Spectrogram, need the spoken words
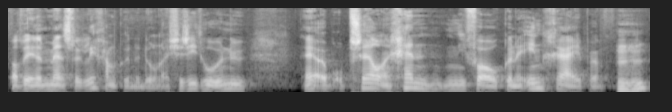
wat we in het menselijk lichaam kunnen doen. Als je ziet hoe we nu hè, op, op cel- en genniveau kunnen ingrijpen. Mm -hmm.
